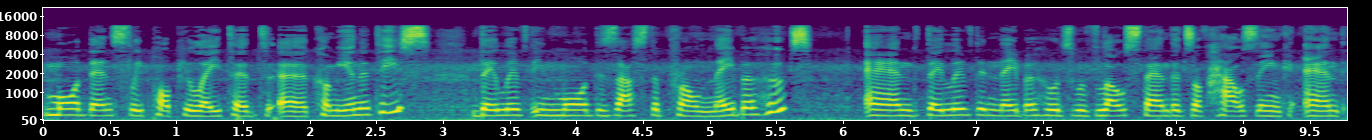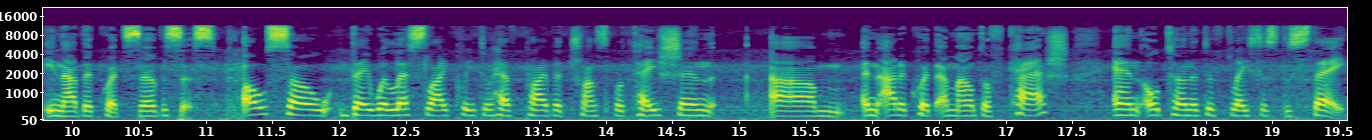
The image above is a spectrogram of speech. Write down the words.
more densely populated uh, communities. They lived in more disaster prone neighborhoods and they lived in neighborhoods with low standards of housing and inadequate services. Also, they were less likely to have private transportation, um, an adequate amount of cash, and alternative places to stay,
